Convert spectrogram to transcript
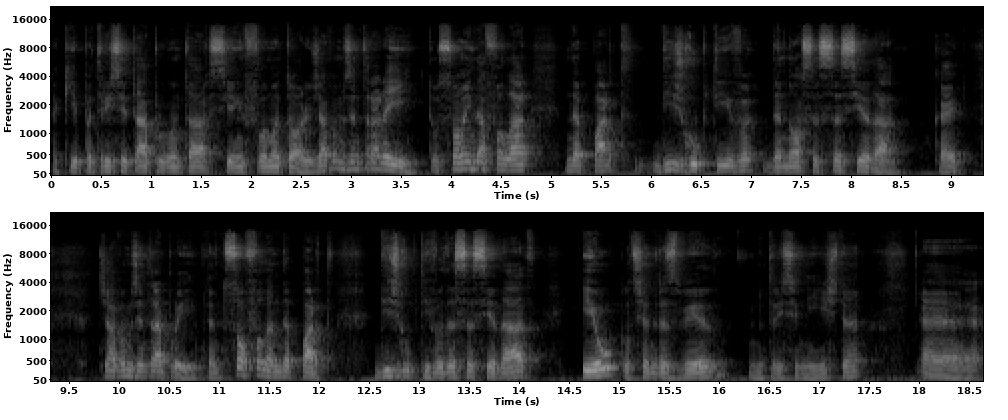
Aqui a Patrícia está a perguntar se é inflamatório. Já vamos entrar aí. Estou só ainda a falar na parte disruptiva da nossa saciedade, ok? Já vamos entrar por aí. Portanto, só falando da parte disruptiva da saciedade, eu, Alexandre Azevedo, nutricionista, uh,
